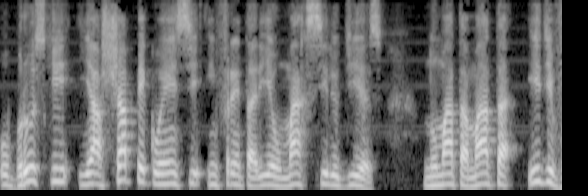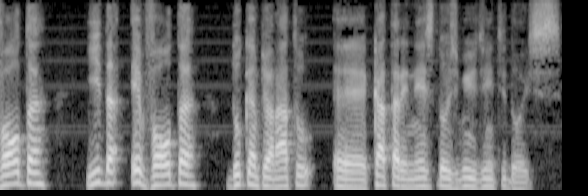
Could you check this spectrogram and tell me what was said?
o Brusque e a Chapecoense enfrentaria o Marcílio Dias no mata-mata e de volta, ida e volta do Campeonato é, Catarinense 2022.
